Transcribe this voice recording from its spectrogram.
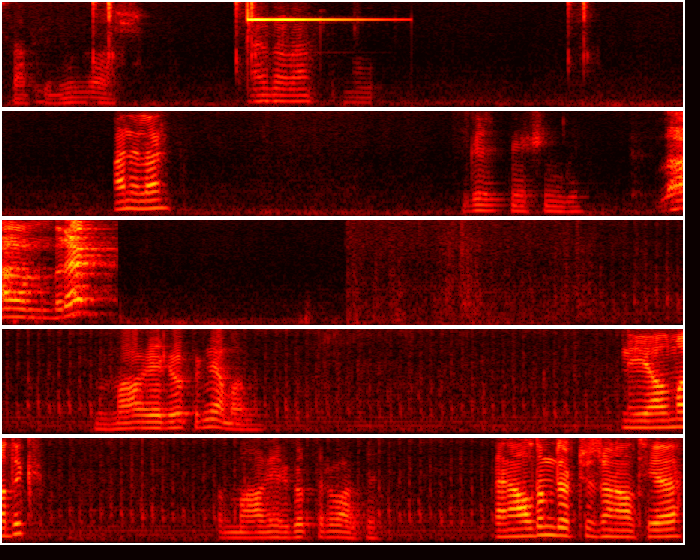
Oo misafirimiz var. Nerede lan? Hani lan? Gözükmüyor şimdi. Lan bırak. Mavi helikopter ne yapalım? Neyi almadık? Mavi helikopter vardı. Ben aldım 416 ya.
